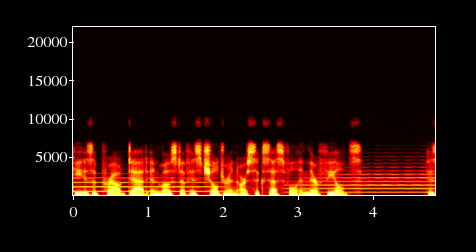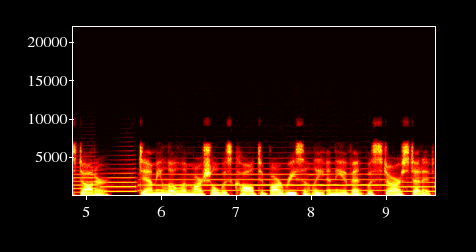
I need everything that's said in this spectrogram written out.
He is a proud dad and most of his children are successful in their fields. His daughter, Damilola Marshall was called to bar recently and the event was star-studded.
